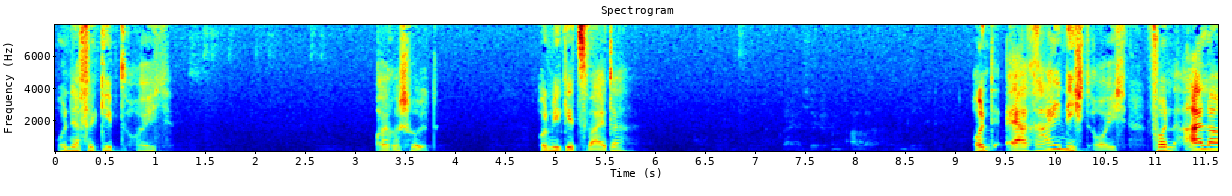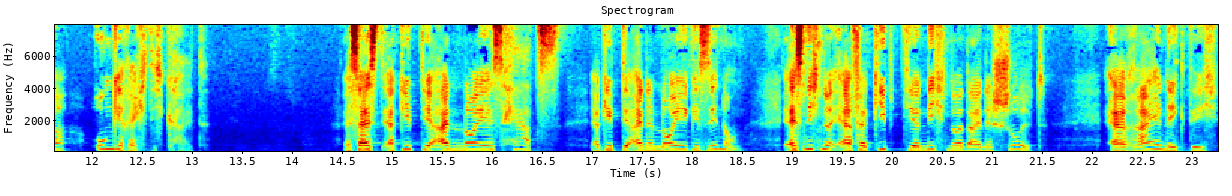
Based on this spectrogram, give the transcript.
Und er vergibt euch eure Schuld. Und wie geht es weiter? Und er reinigt euch von aller Ungerechtigkeit. Es heißt, er gibt dir ein neues Herz. Er gibt dir eine neue Gesinnung. Er ist nicht nur, er vergibt dir nicht nur deine Schuld. Er reinigt dich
